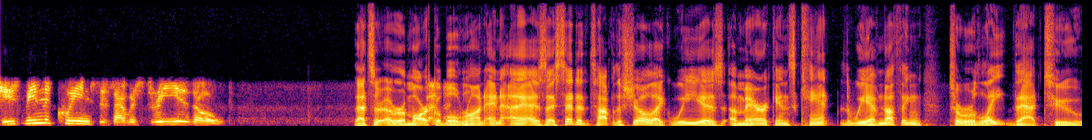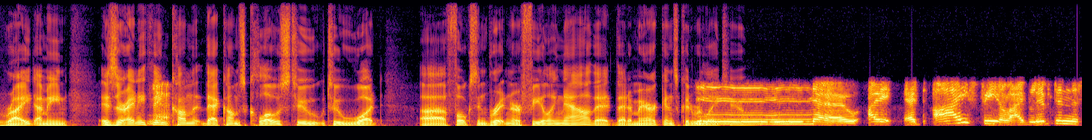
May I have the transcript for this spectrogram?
She's been the Queen since I was three years old. That's a, a remarkable run. And as I said at the top of the show, like we as Americans can't, we have nothing to relate that to, right? I mean, is there anything Yeah. come that comes close to to what uh, folks in Britain are feeling now that that Americans could relate to? Mm, No, I I feel I've lived in this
